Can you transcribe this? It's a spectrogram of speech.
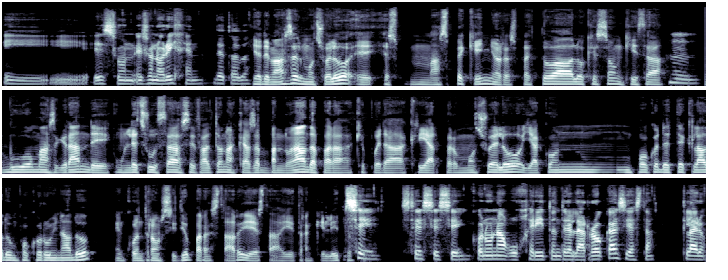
y es un, es un origen de todo. Y además el mochuelo eh, es más pequeño respecto a lo que son quizá mm. búho más grande. Un lechuza hace falta una casa abandonada para que pueda criar, pero un mochuelo ya con un poco de teclado un poco ruinado encuentra un sitio para estar y está ahí tranquilito. Sí, sí, sí, sí, con un agujerito entre las rocas y ya está, claro.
